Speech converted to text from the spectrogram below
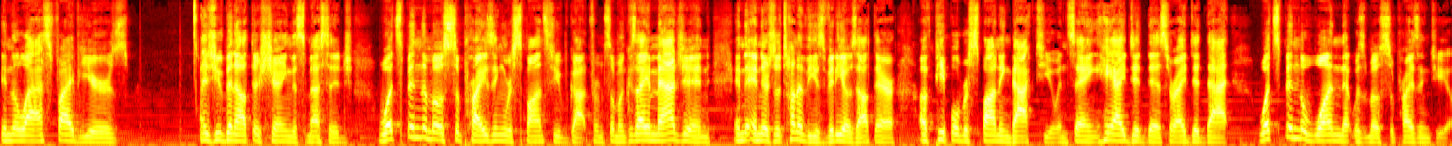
in the last five years? As you've been out there sharing this message, what's been the most surprising response you've got from someone? Because I imagine, and, and there's a ton of these videos out there of people responding back to you and saying, Hey, I did this or I did that. What's been the one that was most surprising to you?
